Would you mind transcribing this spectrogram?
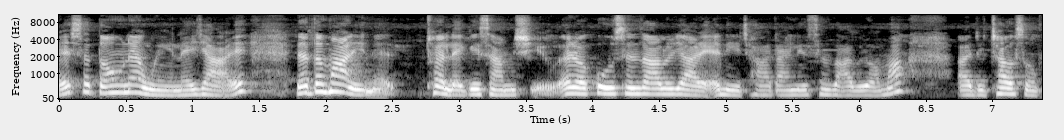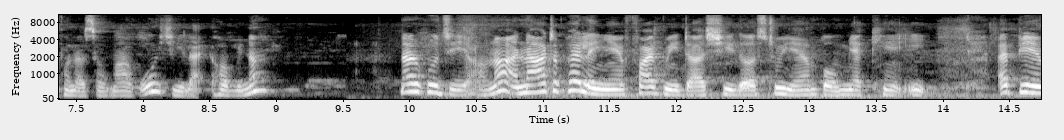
တယ်73လက်ဝင်လည်းရတယ်လက်သမတွေနဲ့ထွက်လဲကိစ္စမရှိဘူးအဲ့တော့ကိုယ်စဉ်းစားလို့ရတဲ့အနေထားအတိုင်းလေးစဉ်းစားပြီးတော့မှအာဒီ6စုံ9စုံကကိုရေးလိုက်ဟုတ်ပြီနော် နောက်တစ်ခုကြည့်ရအောင်နော်အနားတစ်ဖက်လည်းရင်5မီတာရှိသောစတူယန်ပုံမြက်ခင်းဤအပြင်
